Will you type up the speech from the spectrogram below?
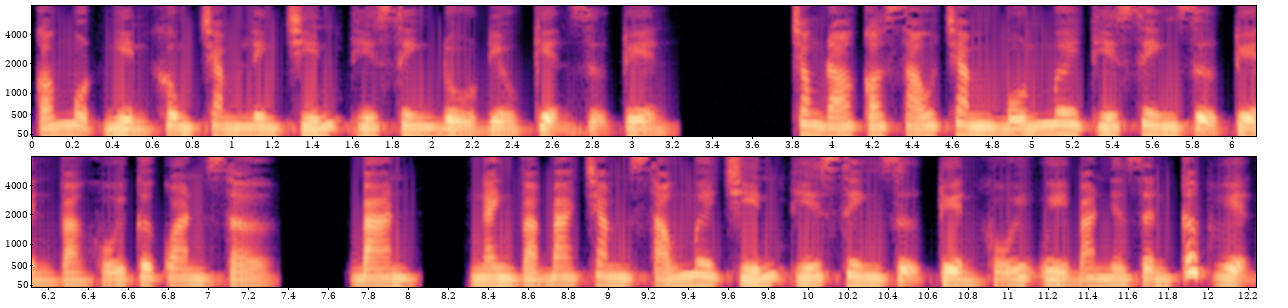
có 1.009 thí sinh đủ điều kiện dự tuyển. Trong đó có 640 thí sinh dự tuyển vào khối cơ quan sở, ban, ngành và 369 thí sinh dự tuyển khối Ủy ban Nhân dân cấp huyện.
